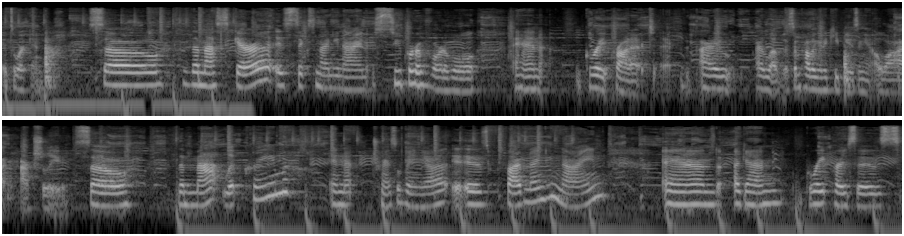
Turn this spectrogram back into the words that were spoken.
it's working. So the mascara is $6.99, super affordable and great product. I, I love this. I'm probably gonna keep using it a lot actually. So the matte lip cream in Transylvania, it is $5.99 and again, great prices.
